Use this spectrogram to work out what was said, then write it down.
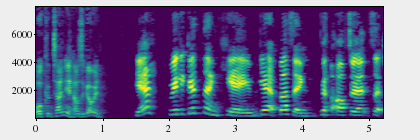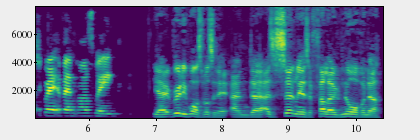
Welcome, Tanya. How's it going? Yeah, really good, thank you. Yeah, buzzing after such a great event last week. Yeah, it really was, wasn't it? And uh, as certainly as a fellow Northerner,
